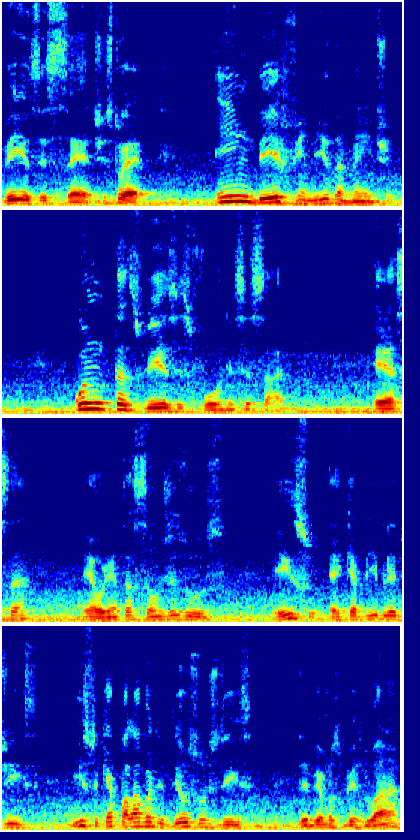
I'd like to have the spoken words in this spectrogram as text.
vezes sete, isto é, indefinidamente, quantas vezes for necessário. Essa é a orientação de Jesus. Isso é que a Bíblia diz. Isso que a palavra de Deus nos diz. Devemos perdoar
